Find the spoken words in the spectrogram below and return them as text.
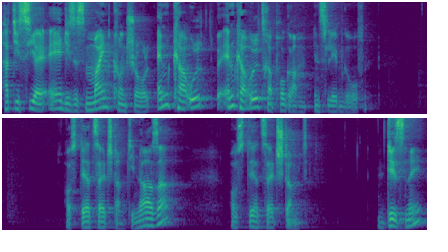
hat die CIA dieses Mind Control MK, Ultra Programm ins Leben gerufen. Aus der Zeit stammt die NASA, aus der Zeit stammt Disney,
